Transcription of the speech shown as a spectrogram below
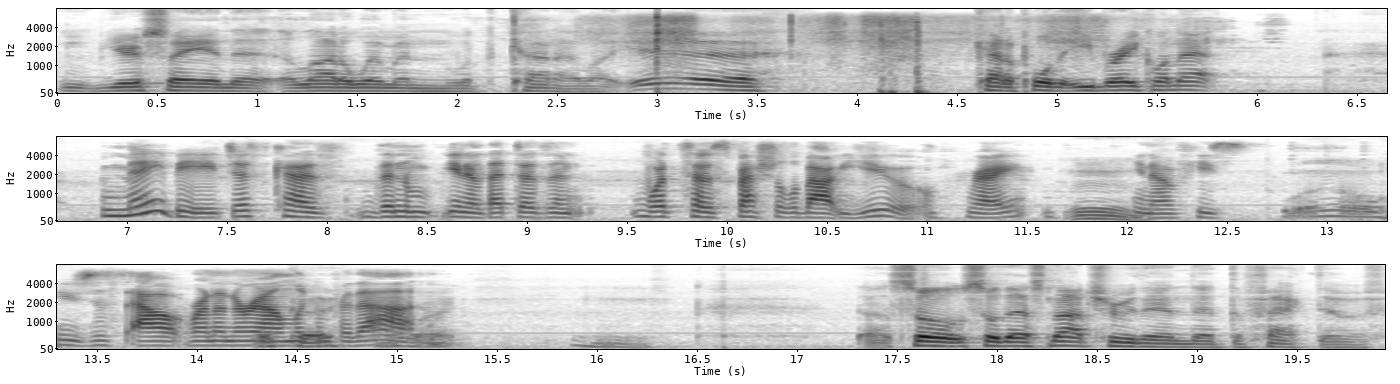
you're saying that a lot of women would kind of like, yeah, kind of pull the e brake on that. Maybe just because then you know that doesn't. What's so special about you, right? Mm. You know, if he's he's just out running around looking for that. right. Mhm. Uh, so, so that's not true then. That the fact of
